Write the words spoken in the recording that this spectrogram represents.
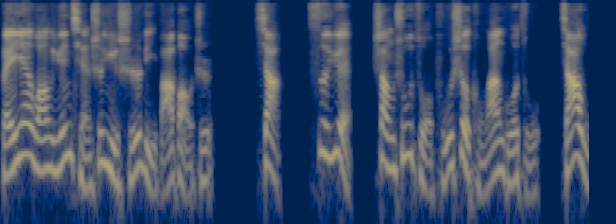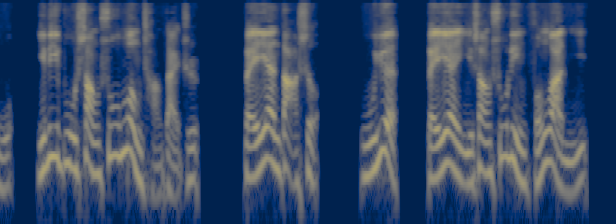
北燕王云遣使御史李拔报之。下四月，尚书左仆射孔安国卒。甲午，以吏部尚书孟昶代之。北燕大赦。五月，北燕以尚书令冯万尼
